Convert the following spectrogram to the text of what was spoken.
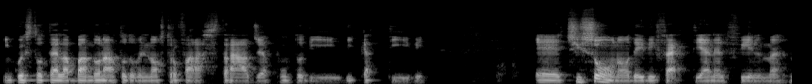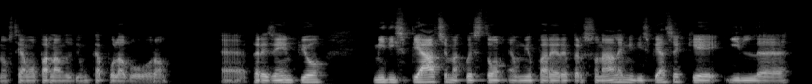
in questo hotel abbandonato dove il nostro farà strage appunto di, di cattivi. Eh, ci sono dei difetti eh, nel film, non stiamo parlando di un capolavoro. Eh, per esempio, mi dispiace, ma questo è un mio parere personale, mi dispiace che il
